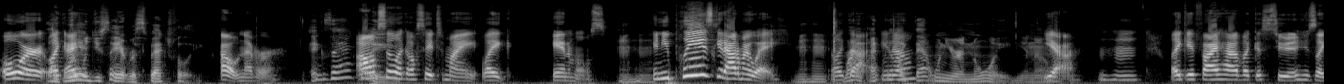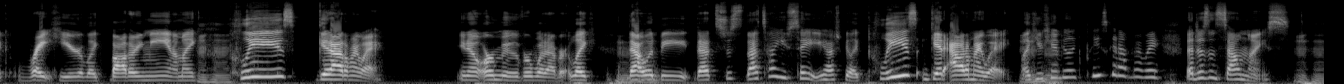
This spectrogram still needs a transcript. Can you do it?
or Like, like, when I would you say it respectfully? oh never. Exactly. Also like I'll say it to my like animals. Mm-hmm. Can you please get out of my way? Mm-hmm. like right. that, I feel you know? like that when you're annoyed, you know. Yeah. hmm Like if I have like a student who's like right here, like bothering me, and I'm like, Mm-hmm. please get out of my way, you know, or move or whatever. Like that would be that's just that's how you say it. You have to be like, please get out of my way. Like you Mhm. can't be like, please get out of my way. That doesn't sound nice. Mm-hmm.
